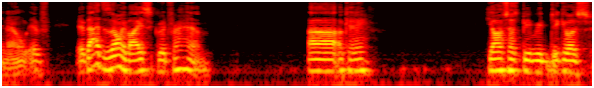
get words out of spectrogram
you know if if that's his only vice, good for him. Uh, okay. He also has to be ridiculous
